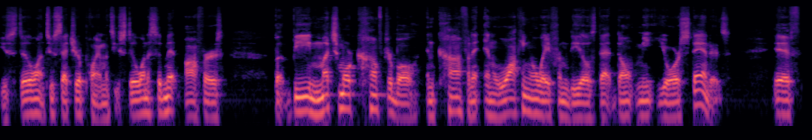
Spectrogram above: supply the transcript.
You still want to set your appointments. You still want to submit offers, but be much more comfortable and confident in walking away from deals that don't meet your standards. If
